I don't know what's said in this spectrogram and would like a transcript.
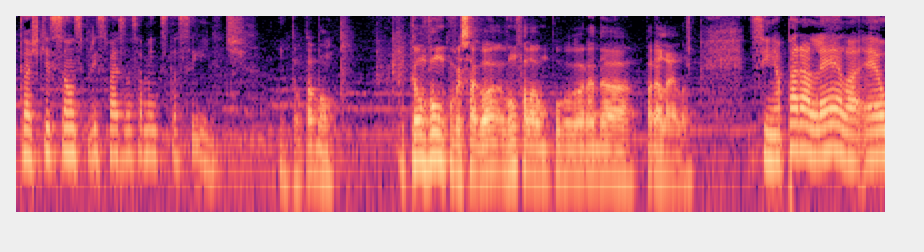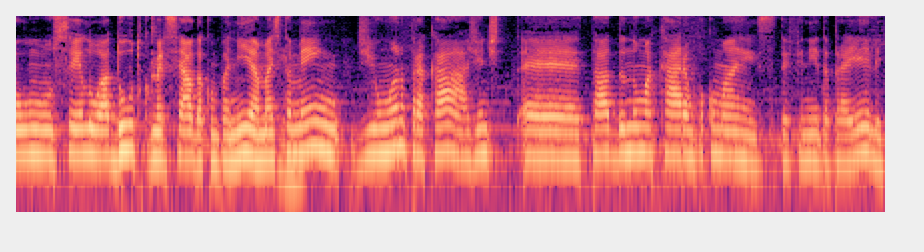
Então acho que esses são os principais lançamentos da seguinte. Então tá bom. Então vamos conversar agora, vamos falar um pouco agora da Paralela. Sim, a Paralela é um selo adulto comercial da companhia, mas uhum. também de um ano para cá a gente é, tá dando uma cara um pouco mais definida para ele.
